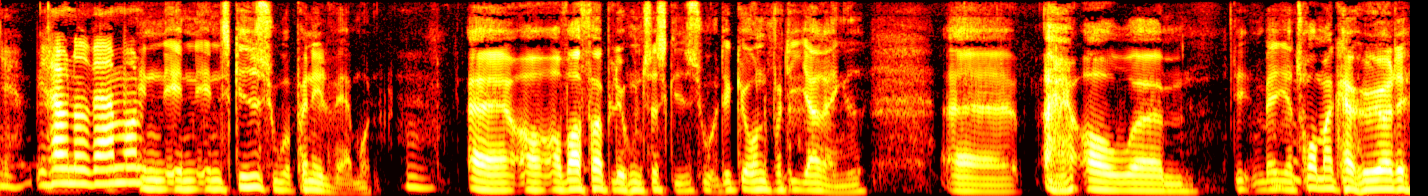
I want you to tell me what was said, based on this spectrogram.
Ja, vi har jo noget værmund. En, en, en skidesur Pernille Vermund. Mm. Øh, og, og hvorfor blev hun så skidesur? Det gjorde hun, fordi jeg ringede. Øh, og øh, det, jeg tror, man kan høre det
